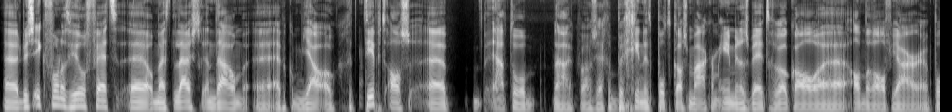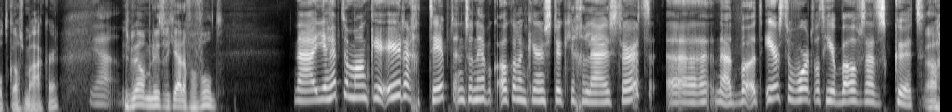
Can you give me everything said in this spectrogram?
Eh, dus ik vond het heel vet eh, om naar te luisteren en daarom eh, heb ik hem jou ook getipt als, ja, toch, nou, ik wou zeggen beginnend podcastmaker, maar inmiddels beter ook al anderhalf jaar podcastmaker. Ja. Dus ik ben wel benieuwd wat jij ervan vond. Nou, je hebt hem al een keer eerder getipt en toen heb ik ook al een keer een stukje geluisterd. Eh, nou, het, eerste woord wat hierboven staat is kut. Oh.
